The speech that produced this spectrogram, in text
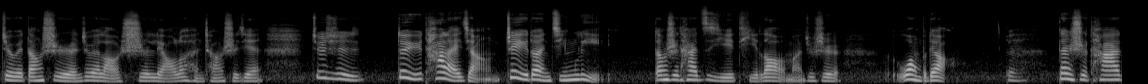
这位当事人、这位老师聊了很长时间，就是对于他来讲，这一段经历，当时他自己也提到嘛，就是忘不掉。对，但是他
